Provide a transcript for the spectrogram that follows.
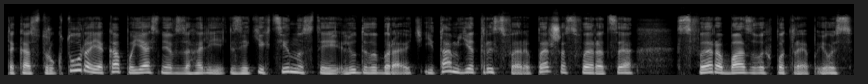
Така структура, яка пояснює взагалі, з яких цінностей люди вибирають. І там є три сфери. Перша сфера це сфера базових потреб. І ось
